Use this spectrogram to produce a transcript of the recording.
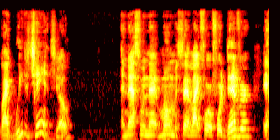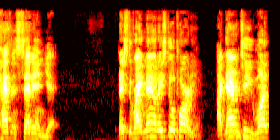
Like we the champs, yo. And that's when that moment said, like for for Denver, it hasn't set in yet. They still right now, they still partying. I guarantee mm-hmm. you, one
